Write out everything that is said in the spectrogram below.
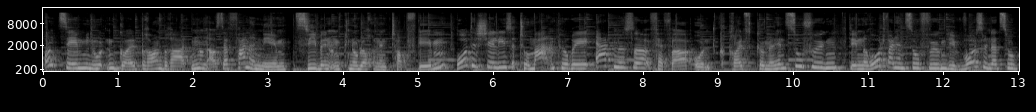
und 10 Minuten goldbraun braten und aus der Pfanne nehmen. Zwiebeln und Knoblauch in den Topf geben, rote Chilis, Tomatenpüree, Erdnüsse, Pfeffer und Kreuzkümmel hinzufügen, den Rotwein hinzufügen, die Wurzeln dazu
